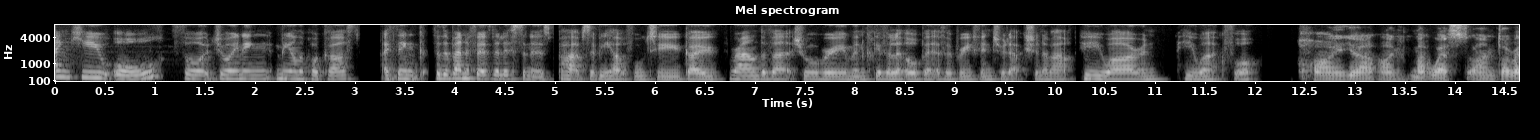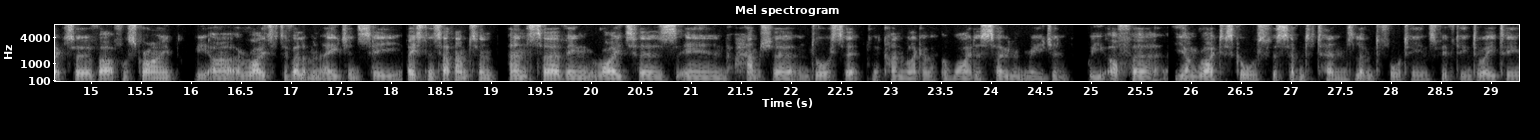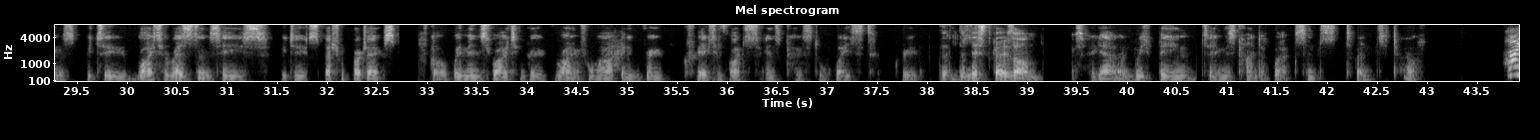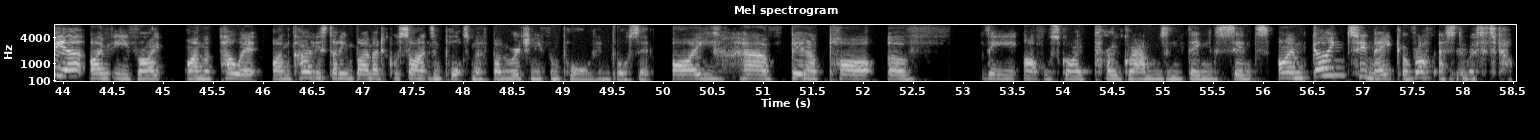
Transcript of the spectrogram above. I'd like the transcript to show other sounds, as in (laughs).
Thank you all for joining me on the podcast. I think for the benefit of the listeners, perhaps it'd be helpful to go around the virtual room and give a little bit of a brief introduction about who you are and who you work for. Hi, yeah, I'm Matt West. I'm director of Artful Scribe. We are a writer development agency based in Southampton and serving writers in Hampshire and Dorset, kind of like a, a wider Solent region. We offer young writer schools for 7 to 10s, 11 to 14s, 15 to 18s. We do writer residencies. We do special projects. We've got a women's writing group, Writing for Wellbeing group, Creative Writers Against Coastal Waste group. The, the list goes on. So yeah, and we've been doing this kind of work since 2012. Hiya, I'm Eve Wright. I'm a poet. I'm currently studying biomedical science in Portsmouth, but I'm originally from Poole in Dorset. I have been a part of the Artful Scribe programs and things since I'm going to make a rough estimate of about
